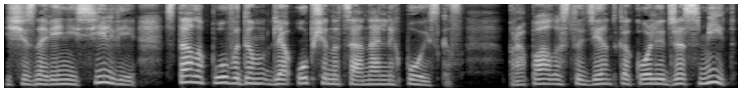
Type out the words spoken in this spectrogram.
Исчезновение Сильвии стало поводом для общенациональных поисков. Пропала студентка колледжа Смит,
